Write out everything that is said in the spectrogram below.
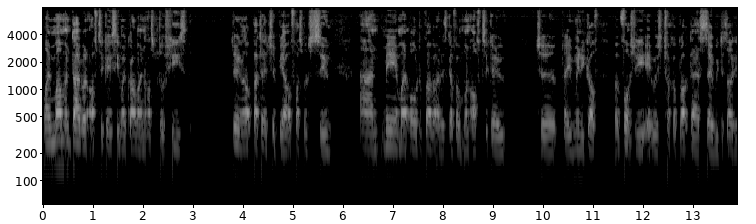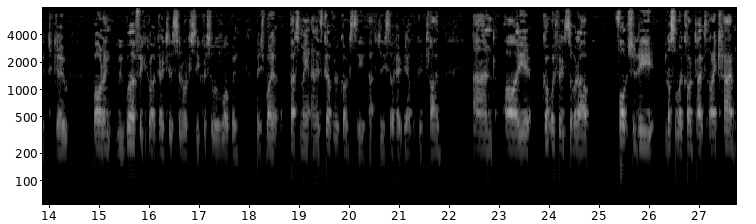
my mum and dad went off to go see my grandma in the hospital. She's doing a lot better and should be out of hospital soon. And me and my older brother and his girlfriend went off to go to play mini golf. But unfortunately, it was chock a block there, so we decided to go bowling. We were thinking about going to the cinema to see Christopher Robin, which my best mate and his girlfriend have gone to see actually. So I hope they have a good time. And I got my phone sorted out. Fortunately, lost all my contacts, and I can't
